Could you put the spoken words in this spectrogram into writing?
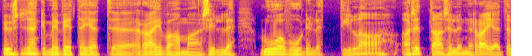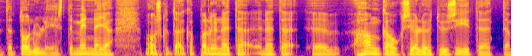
Pystytäänkö me vetäjät äh, raivaamaan sille luovuudelle tilaa, asettaa sille ne rajat, että ton yli ei sitten mennä. Ja mä uskon, että aika paljon näitä, näitä äh, hankauksia löytyy siitä, että,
